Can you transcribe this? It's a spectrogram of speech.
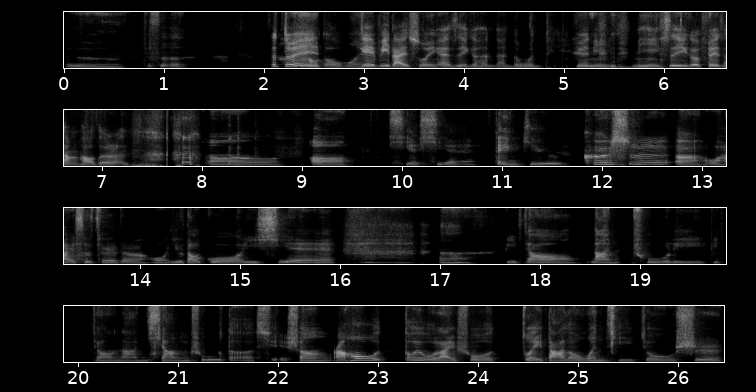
嗯，就是这对 Gaby 来说应该是一个很难的问题，因为你 你是一个非常好的人。哦哦。谢谢，Thank you。可是，呃，我还是觉得我遇到过一些，嗯，比较难处理、比较难相处的学生。然后，对我来说，最大的问题就是，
